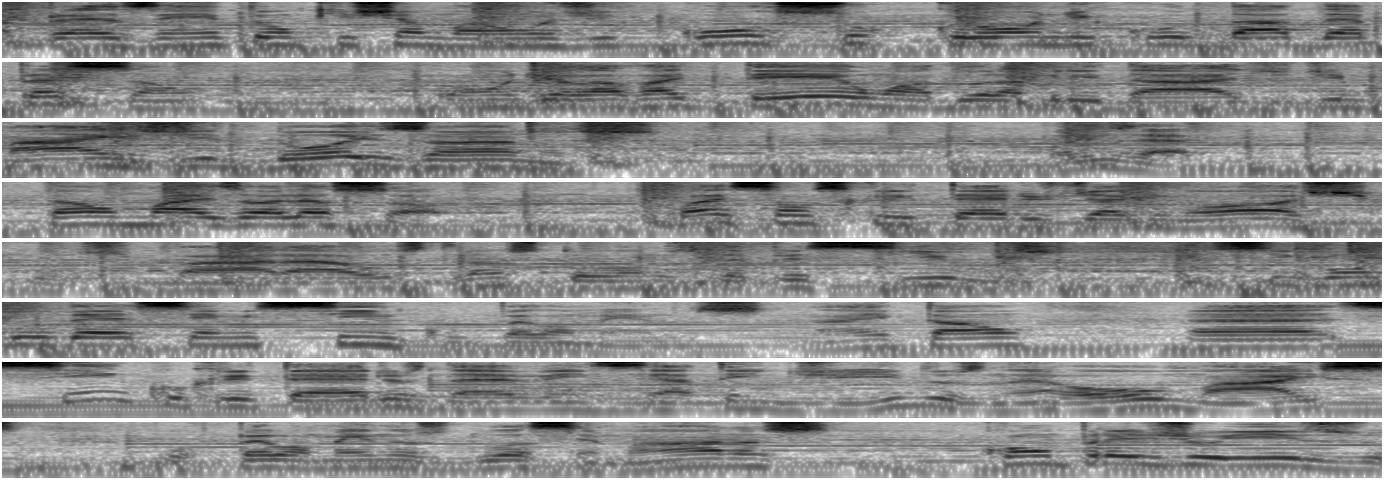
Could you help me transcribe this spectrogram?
apresentam o que chamamos de curso crônico da depressão, onde ela vai ter uma durabilidade de mais de dois anos. Pois é. Então, mas olha só, quais são os critérios diagnósticos para os transtornos depressivos, segundo o DSM-5, pelo menos? Né? Então, é, cinco critérios devem ser atendidos, né, ou mais, por pelo menos duas semanas, com prejuízo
